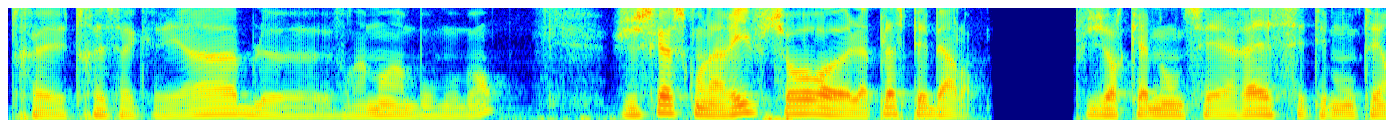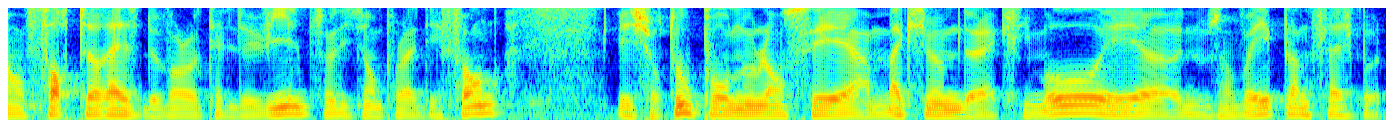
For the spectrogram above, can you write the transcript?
très, très agréable, vraiment un bon moment, jusqu'à ce qu'on arrive sur la place Péberlan. Plusieurs camions de CRS s'étaient montés en forteresse devant l'hôtel de ville, soi-disant pour la défendre, et surtout pour nous lancer un maximum de lacrymo et euh, nous envoyer plein de flashballs.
